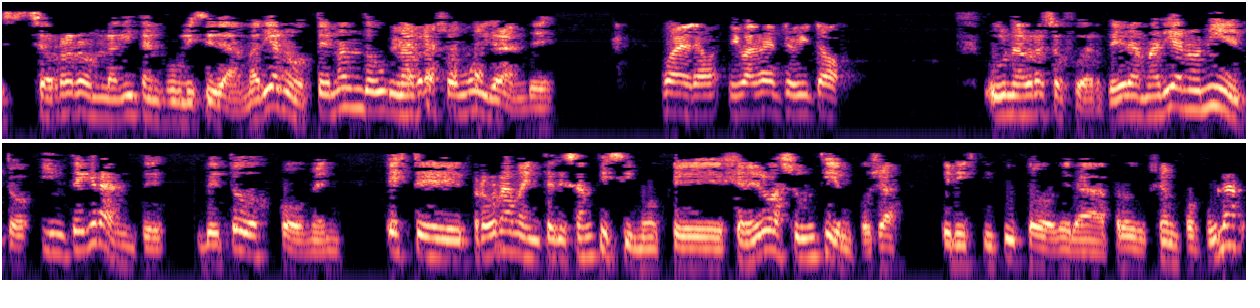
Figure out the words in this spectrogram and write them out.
se ahorraron la guita en publicidad. Mariano, te mando un abrazo muy grande. Bueno, igualmente, Vito. Un abrazo fuerte. Era Mariano Nieto, integrante de Todos Comen, este programa interesantísimo que generó hace un tiempo ya el Instituto de la Producción Popular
